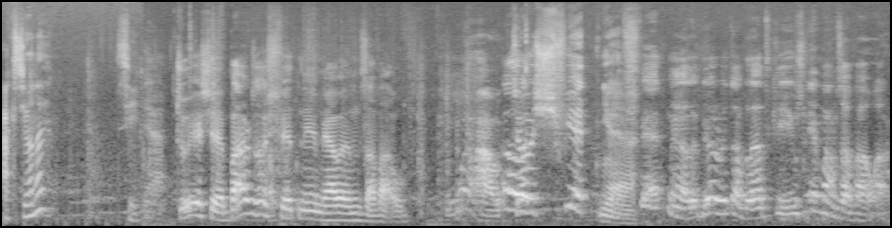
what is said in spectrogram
Azione? Si. Czuję się bardzo świetnie, miałem zawał. Wow, to świetnie. Świetnie, ale biorę tabletki i już nie mam zawała.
